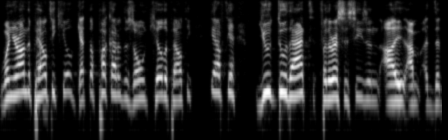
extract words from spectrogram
When you're on the penalty kill, get the puck out of the zone, kill the penalty, get off the. end. You do that for the rest of the season. I, I'm uh, the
